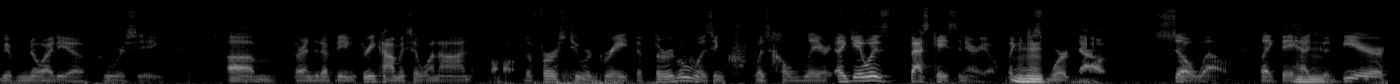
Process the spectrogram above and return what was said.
We have no idea who we're seeing. Um, there ended up being three comics that went on. The first two were great. The third one was inc- was hilarious. Like it was best case scenario. Like it just worked out so well. Like they had Mhm. good beer.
